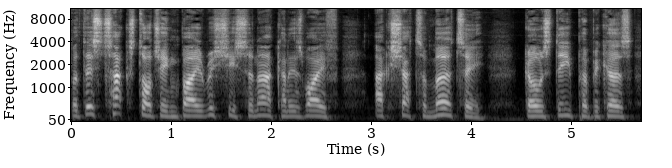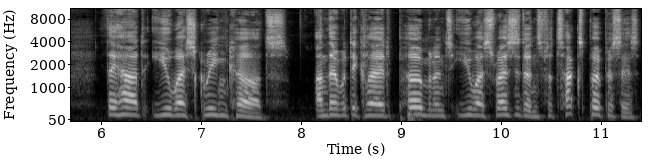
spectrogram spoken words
But this tax dodging by Rishi Sunak and his wife, Akshata Murthy, goes deeper because they had US green cards and they were declared permanent US residents for tax purposes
